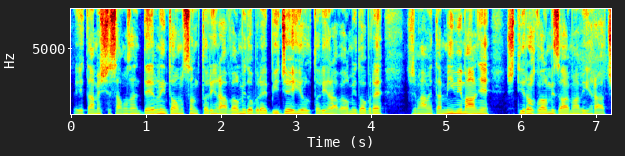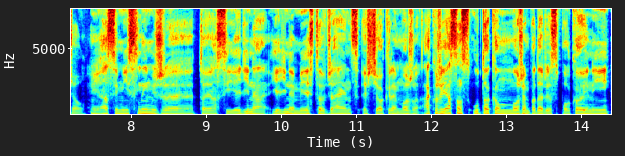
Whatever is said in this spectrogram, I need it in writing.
je tam ešte samozrejme Devlin Thompson, ktorý hrá veľmi dobre, BJ Hill, ktorý hrá veľmi dobre, že máme tam minimálne štyroch veľmi zaujímavých hráčov. Ja si myslím, že to je asi jediná, jediné miesto v Giants, ešte okrem možno, akože ja som s útokom, môžem povedať, že spokojný,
